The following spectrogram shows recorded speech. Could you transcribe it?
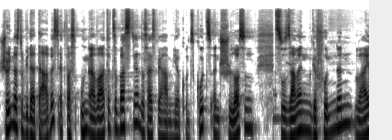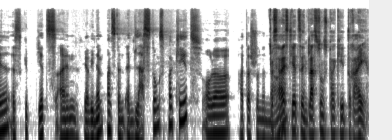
Schön, dass du wieder da bist. Etwas unerwartet, Sebastian. Das heißt, wir haben hier uns kurz entschlossen zusammengefunden, weil es gibt jetzt ein, ja, wie nennt man es denn, Entlastungspaket oder hat das schon einen Namen? Das heißt jetzt Entlastungspaket 3.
